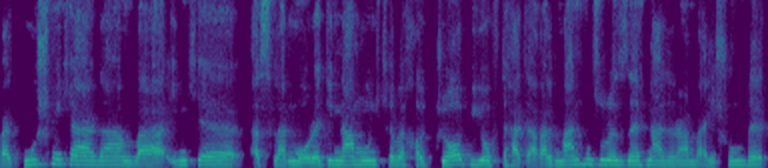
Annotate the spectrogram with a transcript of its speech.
و گوش می کردم و اینکه اصلا موردی نموند که بخواد جا بیفته. حداقل من حضور ذهن ندارم و ایشون به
